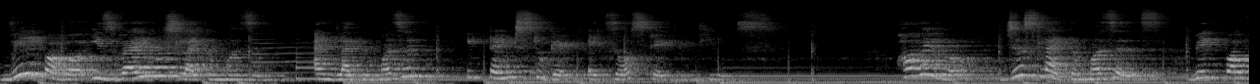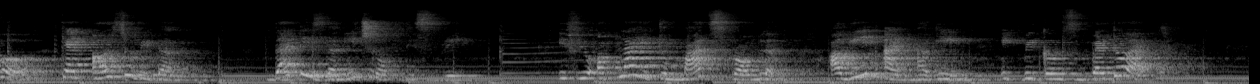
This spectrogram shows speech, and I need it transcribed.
Willpower is very much like a muscle, and like a muscle, it tends to get exhausted with use. However, just like the muscles, willpower can also be done. That is the nature of this brain. If you apply it to maths problem again and again, it becomes better at them.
